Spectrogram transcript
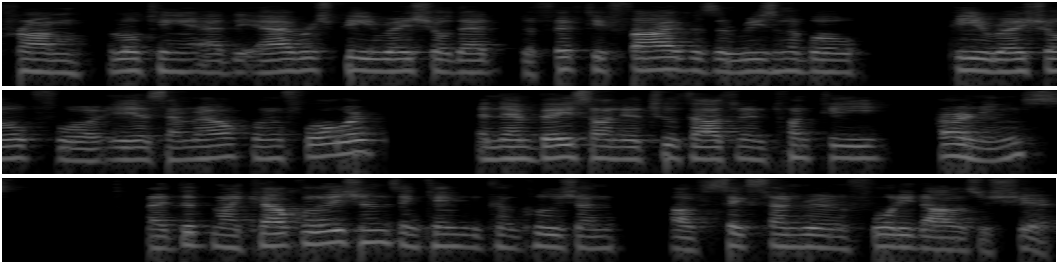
from looking at the average PE ratio that the 55 is a reasonable Ratio for ASML going forward. And then based on their 2020 earnings, I did my calculations and came to the conclusion of $640 a share.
